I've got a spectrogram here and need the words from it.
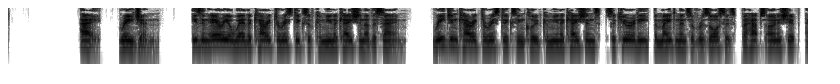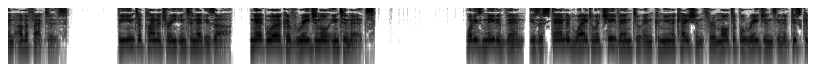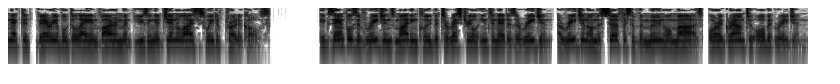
A region is an area where the characteristics of communication are the same. Region characteristics include communications, security, the maintenance of resources, perhaps ownership, and other factors. The interplanetary Internet is a network of regional Internets what is needed then, is a standard way to achieve end-to-end -end communication through multiple regions in a disconnected, variable delay environment using a generalized suite of protocols. Examples of regions might include the terrestrial Internet as a region, a region on the surface of the Moon or Mars, or a ground-to-orbit region.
